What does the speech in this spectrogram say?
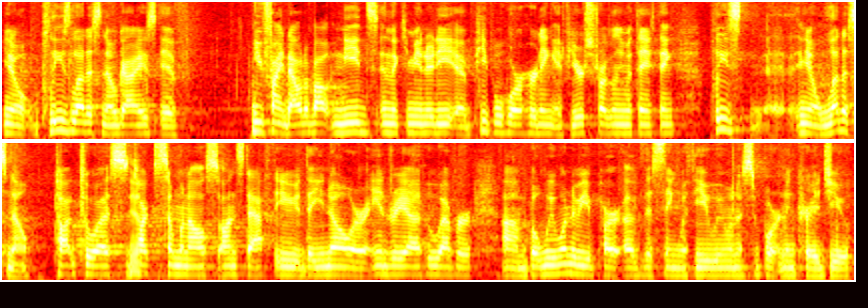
you know, please let us know, guys, if you find out about needs in the community, uh, people who are hurting, if you're struggling with anything, please, uh, you know, let us know talk to us, yeah. talk to someone else on staff that you, that you know, or Andrea, whoever. Um, but we want to be a part of this thing with you. We want to support and encourage you.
